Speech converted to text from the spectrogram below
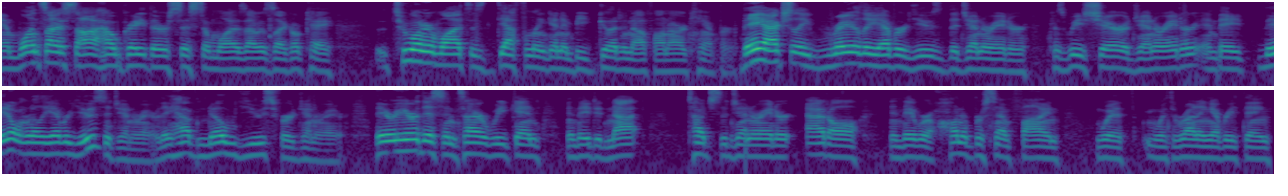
And once I saw how great their system was, I was like, okay, 200 watts is definitely going to be good enough on our camper. They actually rarely ever use the generator because we share a generator and they they don't really ever use the generator. They have no use for a generator. They were here this entire weekend and they did not touch the generator at all and they were 100% fine with with running everything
